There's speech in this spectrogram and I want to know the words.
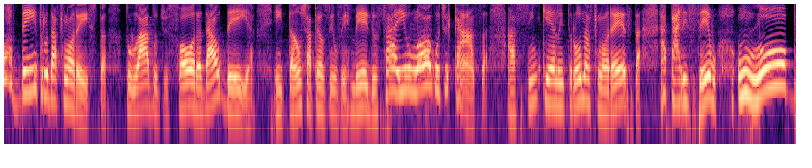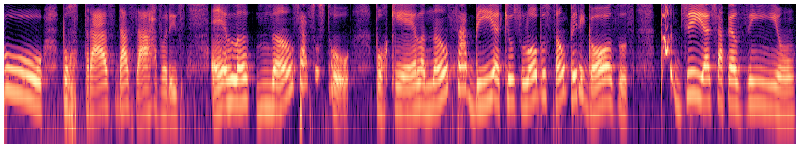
por dentro da floresta, do lado de fora da aldeia. Então Chapeuzinho Vermelho saiu logo de casa. Assim que ela entrou na floresta, apareceu um lobo por trás das árvores. Ela não se assustou, porque ela não sabia que os lobos são perigosos. Bom dia, Chapeuzinho,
